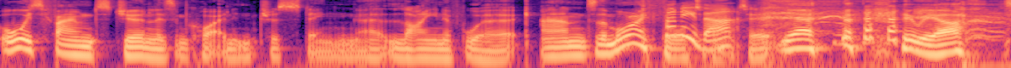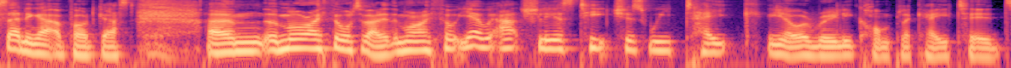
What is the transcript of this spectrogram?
always found journalism quite an interesting uh, line of work, and the more I thought Funny about that. it, yeah, here we are sending out a podcast. Um, the more I thought about it, the more I thought, yeah, actually, as teachers, we take you know a really complicated,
